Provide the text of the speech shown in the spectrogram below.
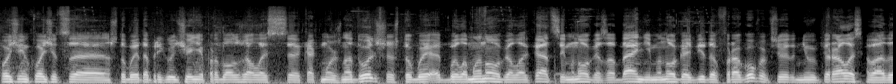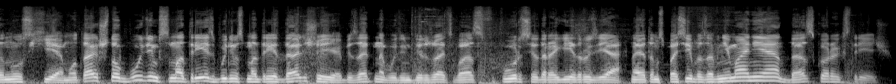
Очень хочется, чтобы это приключение продолжалось э, как можно дольше, чтобы было много локаций, много заданий, много видов врагов, и все это не упиралось в одну схему. Так что будем смотреть, будем смотреть дальше и обязательно будем держать вас в курсе, дорогие друзья. На этом спасибо за внимание, до скорых встреч.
